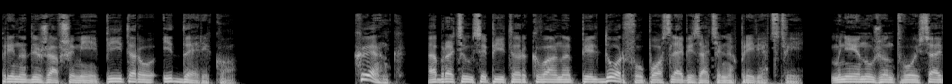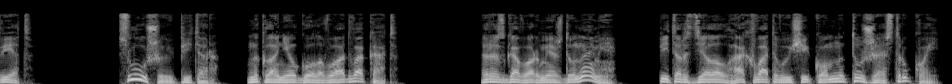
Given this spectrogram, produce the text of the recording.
принадлежавшими Питеру и Дереку. «Хэнк», — обратился Питер к Вана Пельдорфу после обязательных приветствий, мне нужен твой совет». «Слушаю, Питер», — наклонил голову адвокат. «Разговор между нами?» Питер сделал охватывающий комнату жест рукой.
